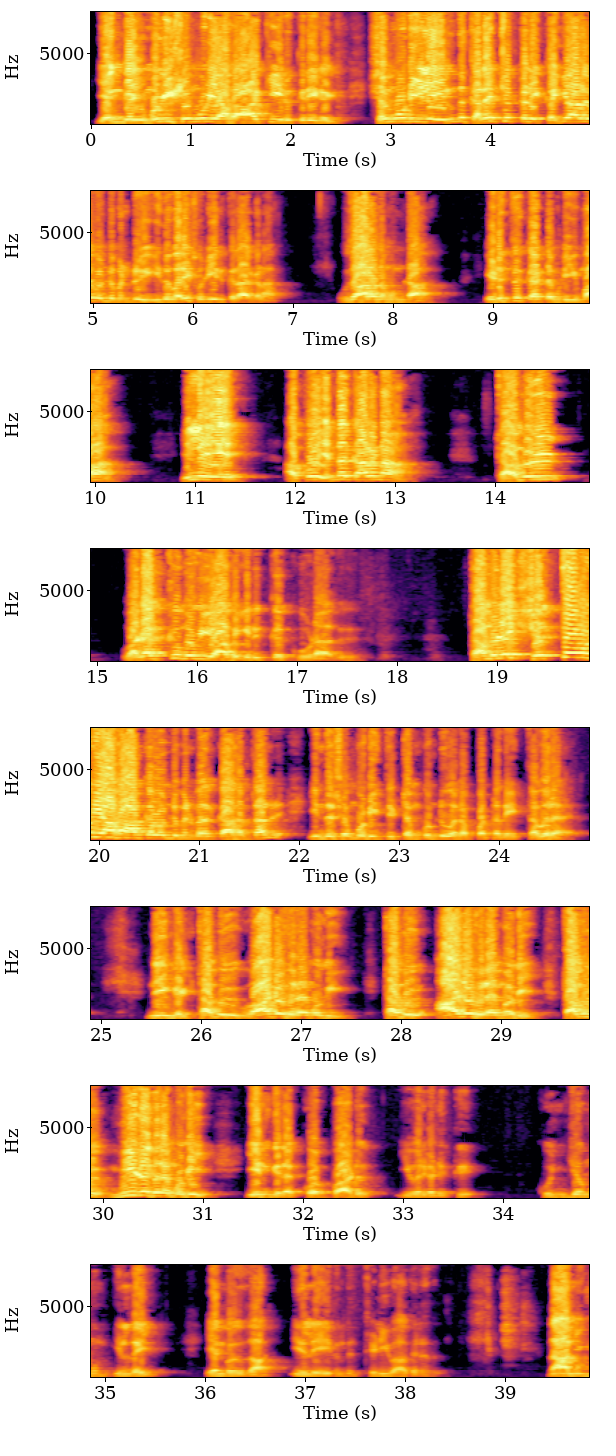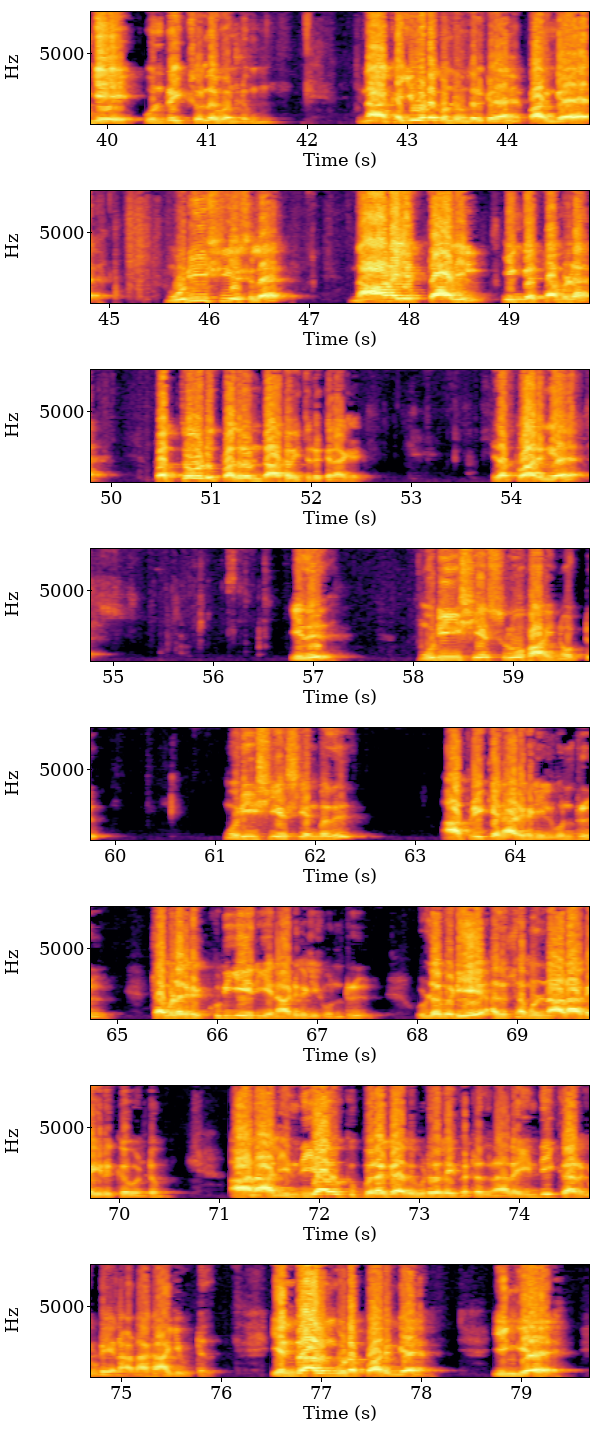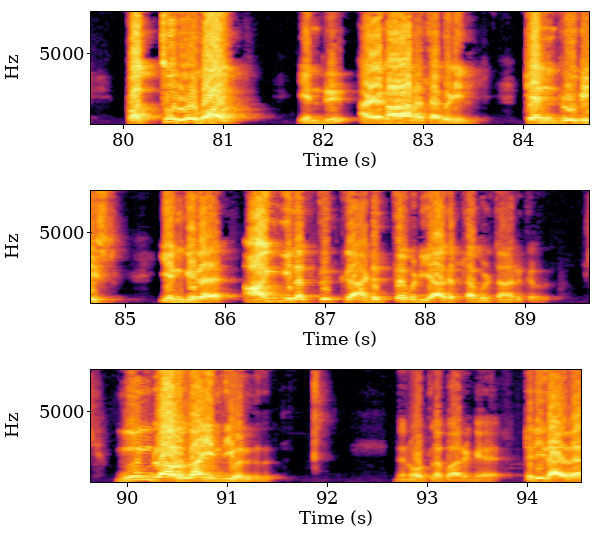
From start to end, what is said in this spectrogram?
எங்கள் மொழி செம்மொழியாக ஆக்கி இருக்கிறீர்கள் செம்மொழியிலே இருந்து கலைச்சொற்களை கையாள வேண்டும் என்று இதுவரை சொல்லியிருக்கிறார்களா? உதாரணம் உண்டா? எடுத்து காட்ட முடியுமா? இல்லையே. அப்போ என்ன காரணம்? தமிழ் வழக்கு மொழியாக இருக்கக்கூடாது. தமிழை செத்த மொழியாக ஆக்க வேண்டும் என்பதற்காகத்தான் இந்த செம்மொழி திட்டம் கொண்டு வரப்பட்டதை தவிர நீங்கள் தமிழ் வாடுகிற மொழி தமிழ் ஆளுகிற மொழி தமிழ் மீளுகிற மொழி என்கிற கோட்பாடு இவர்களுக்கு கொஞ்சமும் இல்லை. என்பதுதான் இதிலே இருந்து தெளிவாகிறது. நான் இங்கே ஒன்றை சொல்ல வேண்டும். நான் கையோட கொண்டு வந்திருக்கிறேன். பாருங்க மொரீஷியஸில் நாணயத்தாளில் இங்க தமிழ பத்தோடு பதினொன்றாக வைத்திருக்கிறார்கள். இத பாருங்க. இது மொரீசியஸ் ரூபாய் நோட்டு. மொரீஷியஸ் என்பது ஆப்பிரிக்க நாடுகளில் ஒன்று தமிழர்கள் குடியேறிய நாடுகளில் ஒன்று. உள்ளபடியே அது தமிழ்நாடாக இருக்க வேண்டும். ஆனால் இந்தியாவுக்கு பிறகு அது விடுதலை பெற்றதுனால இந்திக்காரர்களுடைய நாடாக ஆகிவிட்டது. என்றாலும் கூட பாருங்க இங்க பத்து ரூபாய் என்று அழகான தமிழில் டென் ரூபீஸ் என்கிற ஆங்கிலத்துக்கு அடுத்தபடியாக தமிழ் தான் இருக்கிறது. மூன்றாவது தான் இந்தி வருகிறது இந்த நோட்டில் பாருங்க தெரியுதாக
